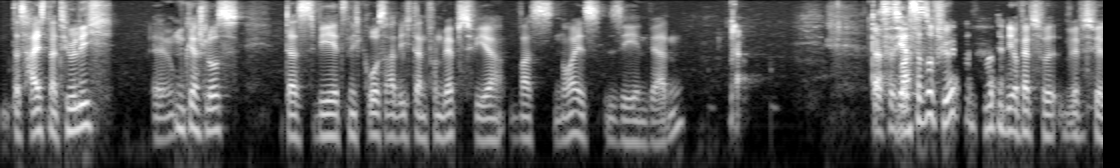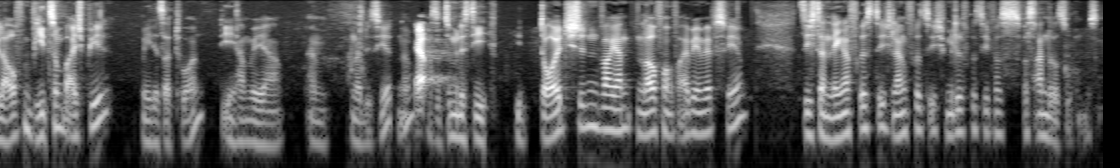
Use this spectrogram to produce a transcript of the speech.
das heißt natürlich, äh, im Umkehrschluss, dass wir jetzt nicht großartig dann von WebSphere was Neues sehen werden. Ja. Das ist was dazu führt, dass Leute, die auf WebSphere, WebSphere laufen, wie zum Beispiel Mediasatoren, die haben wir ja ähm, analysiert, ne? ja. also zumindest die, die deutschen Varianten laufen auf IBM WebSphere, sich dann längerfristig, langfristig, mittelfristig was, was anderes suchen müssen.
